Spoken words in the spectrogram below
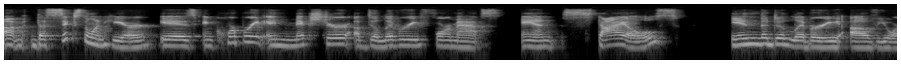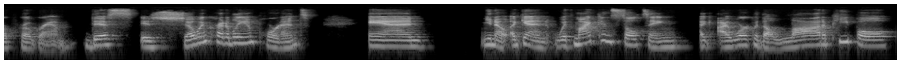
Um, the sixth one here is incorporate a mixture of delivery formats and styles in the delivery of your program. This is so incredibly important. And, you know, again, with my consulting, I, I work with a lot of people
